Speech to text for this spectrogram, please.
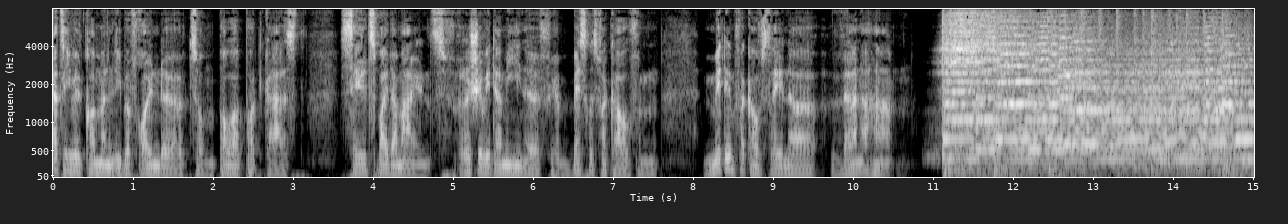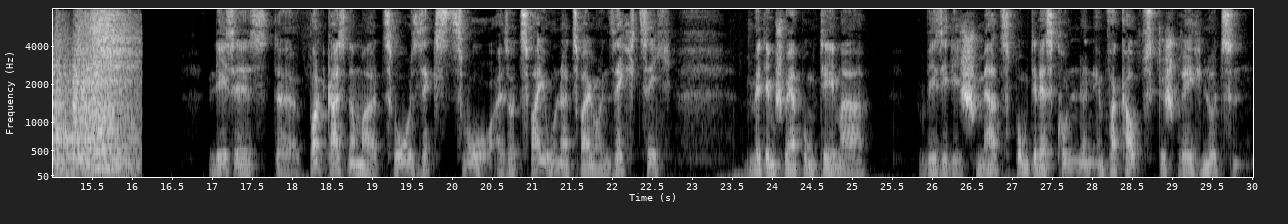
Herzlich willkommen, liebe Freunde, zum Power Podcast Sales by the Mainz. Frische Vitamine für besseres Verkaufen mit dem Verkaufstrainer Werner Hahn. Dies ist äh, Podcast Nummer 262, also 262 mit dem Schwerpunktthema wie Sie die Schmerzpunkte des Kunden im Verkaufsgespräch nutzen.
